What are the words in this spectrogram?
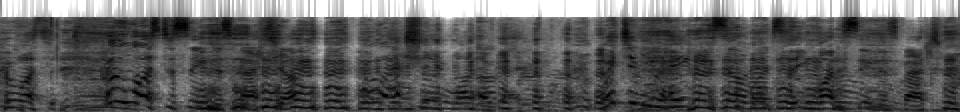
who wants to, who wants to see this matchup? Who actually wants? Okay. Which of you hate me so much that you want to see this matchup?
